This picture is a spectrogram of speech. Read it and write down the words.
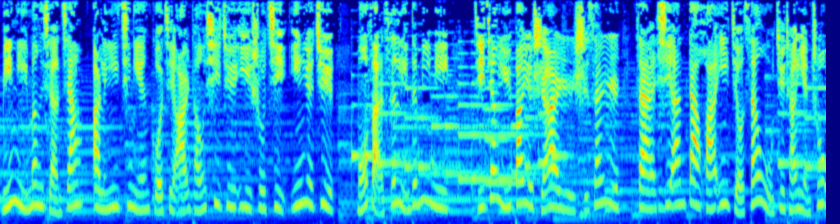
迷你梦想家二零一七年国际儿童戏剧艺术季音乐剧《魔法森林的秘密》即将于八月十二日、十三日在西安大华一九三五剧场演出。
